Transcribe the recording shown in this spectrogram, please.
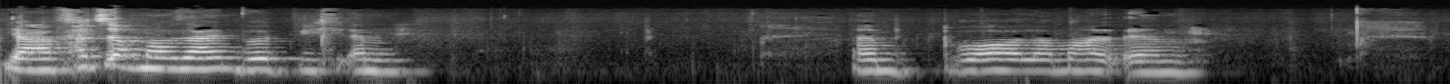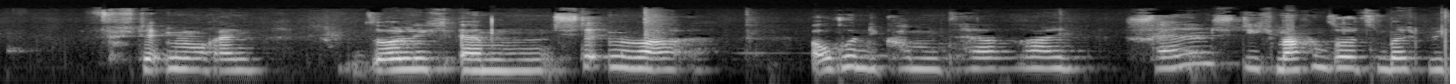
Ja, falls es auch mal sein wird, wie ich, ähm, ähm, boah, mal, ähm, stellt mir mal rein, soll ich, ähm, stellt mir mal auch in die Kommentare rein, Challenge, die ich machen soll, zum Beispiel,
